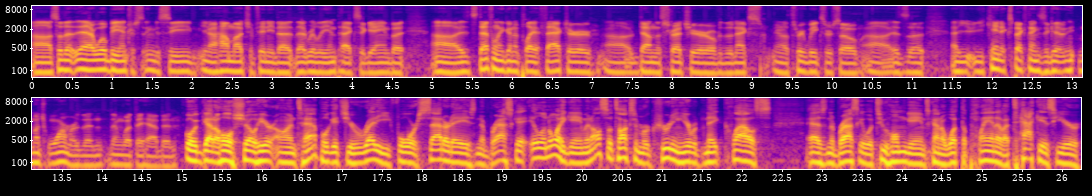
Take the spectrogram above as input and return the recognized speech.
Uh, so that that will be interesting to see, you know, how much, if any, that, that really impacts the game. But uh, it's definitely going to play a factor uh, down the stretch here over the next, you know, three weeks or so. Uh, is the uh, you, you, can't expect things to get much warmer than than what they have been. Well, we've got a whole show here on tap. We'll get you ready for Saturday's Nebraska Illinois game, and also talk some recruiting here with Nate Clouse as Nebraska with two home games, kind of what the plan of attack is here.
